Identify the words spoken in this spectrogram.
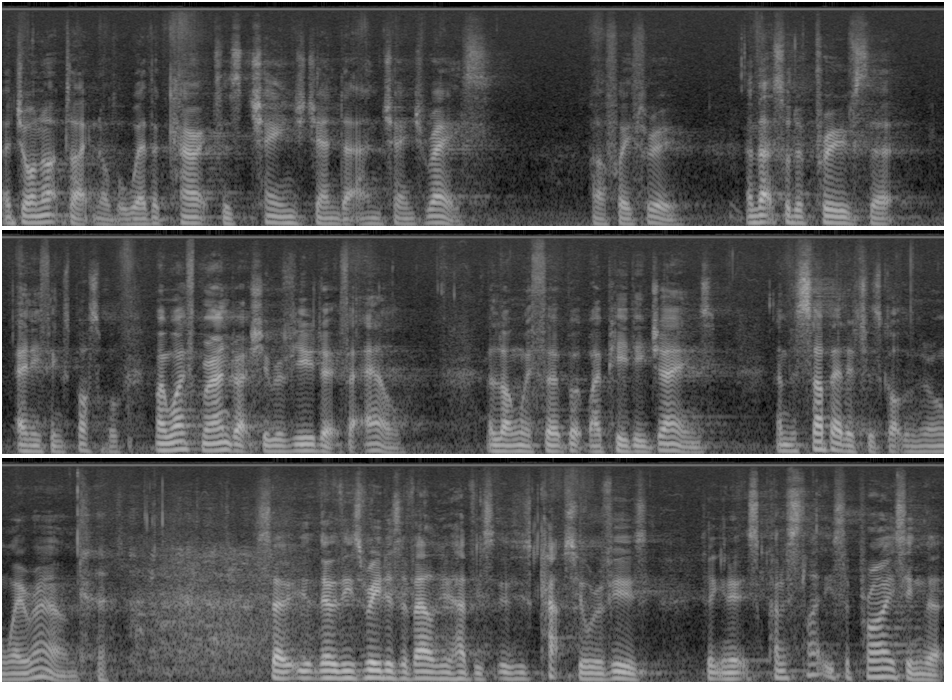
a John Updike novel where the characters change gender and change race halfway through. And that sort of proves that anything's possible. My wife Miranda actually reviewed it for Elle, along with a book by P.D. James, and the sub-editors got them the wrong way around. so there were these readers of Elle who had these, these capsule reviews. So, you know, it's kind of slightly surprising that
